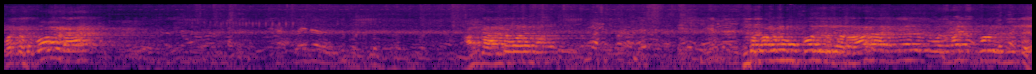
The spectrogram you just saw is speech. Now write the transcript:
ஒருத்த போங்கடா. அங்க அந்த வாரமா இந்த பக்கமும் போறது இல்ல ராடா ஒரு மேட்ச் போறது நில்லு.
